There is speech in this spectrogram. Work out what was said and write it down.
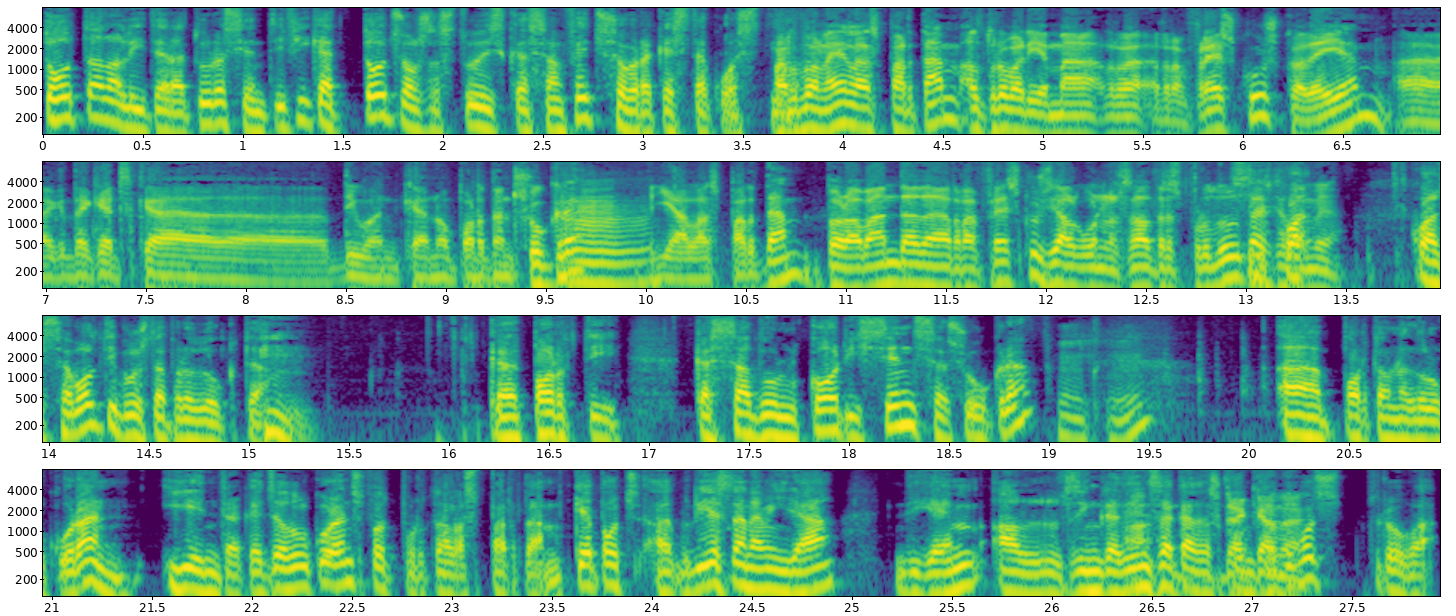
tota la literatura científica, tots els estudis que s'han fet sobre aquesta qüestió. Perdona, eh, l'espartam el trobaríem a re refrescos, que dèiem, eh, d'aquests que eh, diuen que no porten sucre, mm. hi ha l'espartam, però a banda de refrescos hi ha alguns altres productes que qual, també... qualsevol tipus de producte que porti, que s'adulcori sense sucre, eh, porta un edulcorant. I entre aquests edulcorants pot portar l'espartam. Què pots... Hauries d'anar a mirar, diguem, els ingredients Ah, de cadascun. de cada- Que tu pots trobar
